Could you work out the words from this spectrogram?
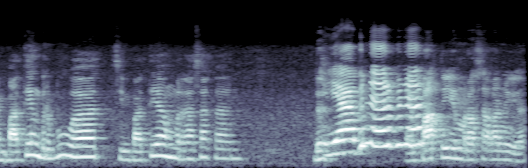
Empati yang berbuat, simpati yang merasakan. Iya benar benar. empati yang merasakan ya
